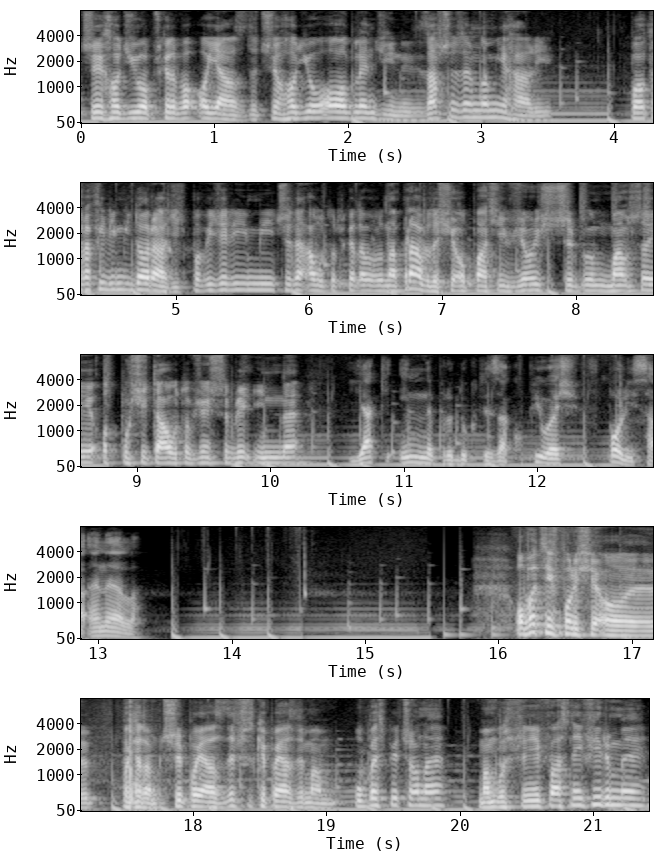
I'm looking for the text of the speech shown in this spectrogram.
czy chodziło przykładowo o jazdę, czy chodziło o oględziny. Zawsze ze mną jechali. Potrafili mi doradzić, powiedzieli mi, czy to auto przykładowo naprawdę się opłaci wziąć, czy mam sobie odpuścić to auto, wziąć sobie inne. Jakie inne produkty zakupiłeś w Polisa NL? Obecnie w polisie o, e, posiadam trzy pojazdy. Wszystkie pojazdy mam ubezpieczone, mam ubezpieczenie własnej firmy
